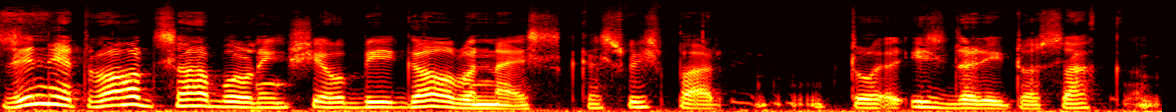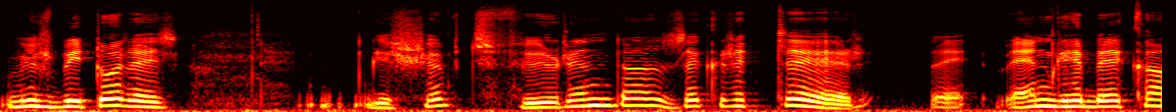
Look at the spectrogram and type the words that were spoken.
Ziniet, Valdis Āboliņš jau bija galvenais, kas vispār to izdarīja, to saka. Viņš bija toreiz Geschäftsführender sekretēr NGBK.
